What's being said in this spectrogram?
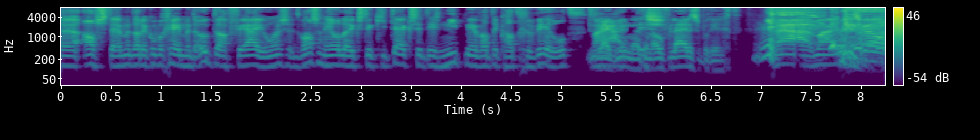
eh, afstemmen. Dat ik op een gegeven moment ook dacht van ja jongens, het was een heel leuk stukje tekst. Het is niet meer wat ik had gewild. Het Maar lijkt ja, nu net is- een overlijdensbericht. Ja, maar het is wel...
